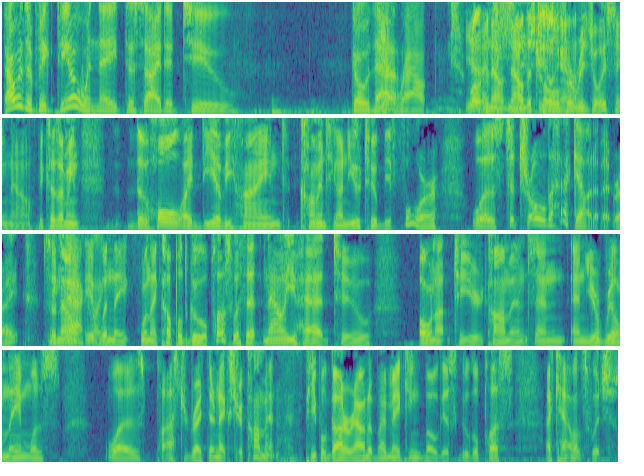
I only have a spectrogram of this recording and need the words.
That was a big deal when they decided to go that Yeah. route. Yeah, Well, now, now the huge deal, trolls yeah. are rejoicing now because I mean, the whole idea behind commenting on YouTube before was to troll the heck out of it, right? So Exactly. now it, when they when they coupled Google Plus with it, now you had to own up to your comments and and your real name was was plastered right there next to your comment. People got around it by making bogus Google Plus accounts, which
